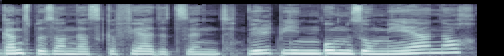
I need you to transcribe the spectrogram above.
ganz besonders gefährdet sind. Wildbienen umso mehr noch.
